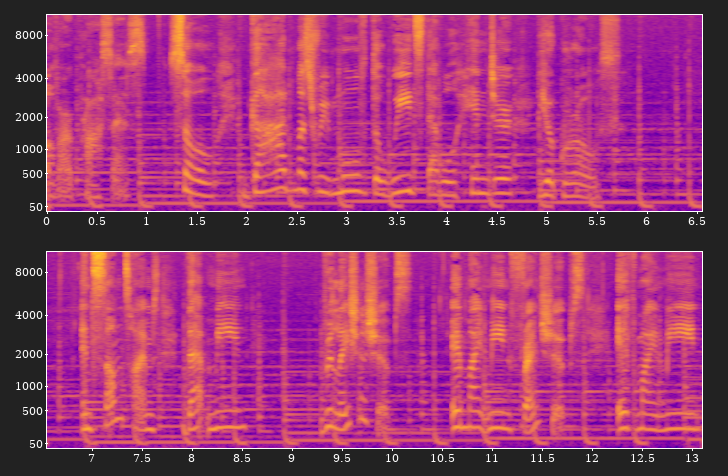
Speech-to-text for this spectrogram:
of our process. So, God must remove the weeds that will hinder your growth. And sometimes that mean relationships. It might mean friendships. It might mean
